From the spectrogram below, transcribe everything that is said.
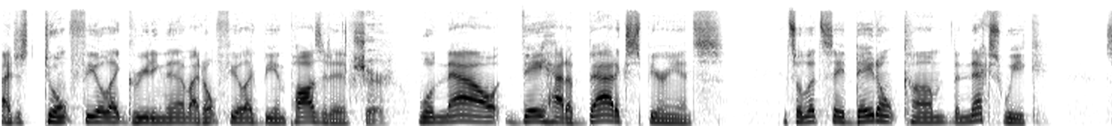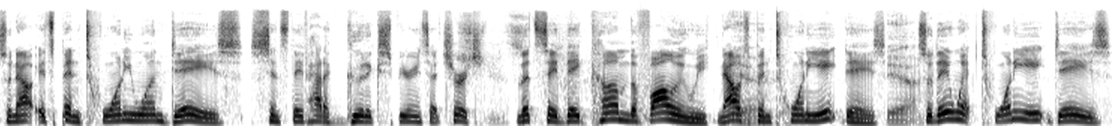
I just don't feel like greeting them. I don't feel like being positive. Sure. Well, now they had a bad experience. And so let's say they don't come the next week. So now it's been 21 days since they've had a good experience at church. Let's say they come the following week. Now it's been 28 days. Yeah. So they went 28 days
